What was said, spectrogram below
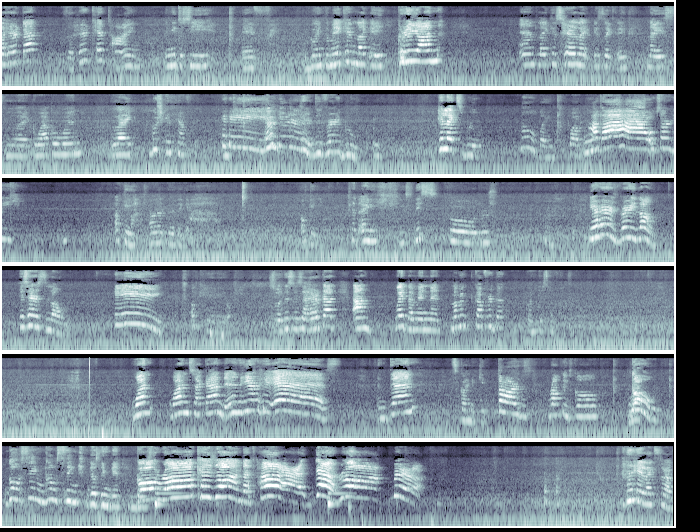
a haircut. A haircut time. We need to see if we're going to make him like a Korean and like his hair like is like a nice like guapo one. Like Bush can have Hey! This is very blue. He likes blue. No, by Babu. Oh, sorry. Okay, should I use this? Oh. Your hair is very long. His hair is long. Hey! Okay, okay. So this is a haircut. And wait a minute. Mommy, cover the contest. One, one second, and here he is. And then to guitar, rock and go. Go, go sing, go sing, go sing it. Go rock is on the high. Get rock, bear.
